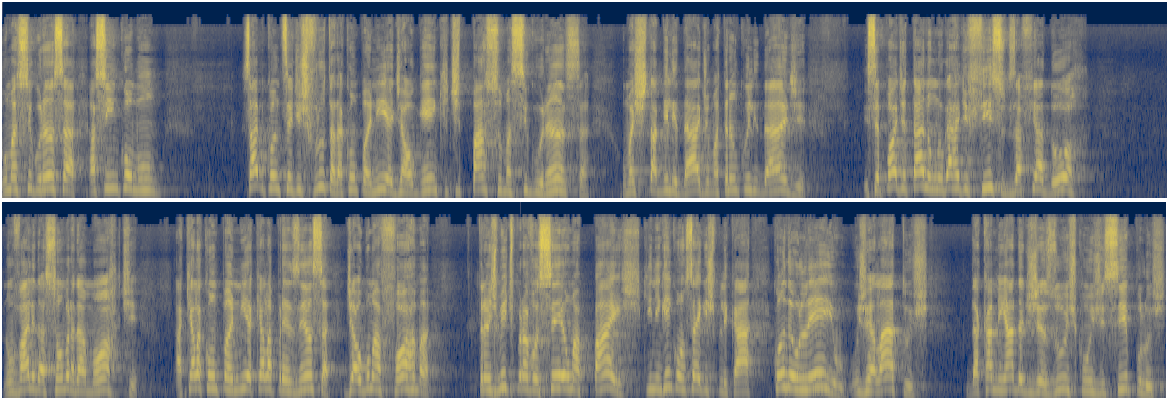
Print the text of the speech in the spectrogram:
uma segurança assim incomum. Sabe quando você desfruta da companhia de alguém que te passa uma segurança, uma estabilidade, uma tranquilidade? E você pode estar num lugar difícil, desafiador, num vale da sombra da morte. Aquela companhia, aquela presença, de alguma forma, transmite para você uma paz que ninguém consegue explicar. Quando eu leio os relatos da caminhada de Jesus com os discípulos,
